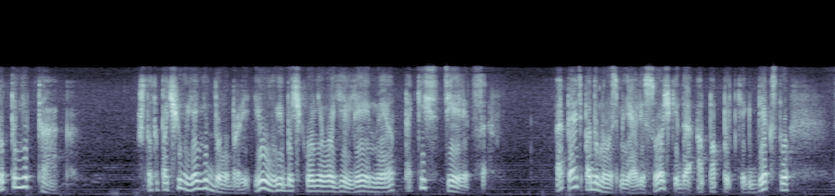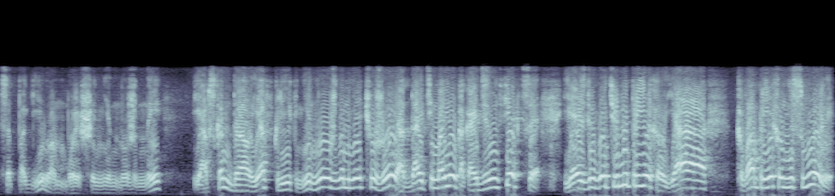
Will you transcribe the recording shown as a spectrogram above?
Что-то не так. Что-то почуял я недобрый, и улыбочка у него елейная, так и стелется. Опять подумалось мне о лесочке, да о попытке к бегству. Сапоги вам больше не нужны. Я в скандал, я в крик. Не нужно мне чужое, отдайте мое. Какая дезинфекция? Я из другой тюрьмы приехал. Я к вам приехал не с воли.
